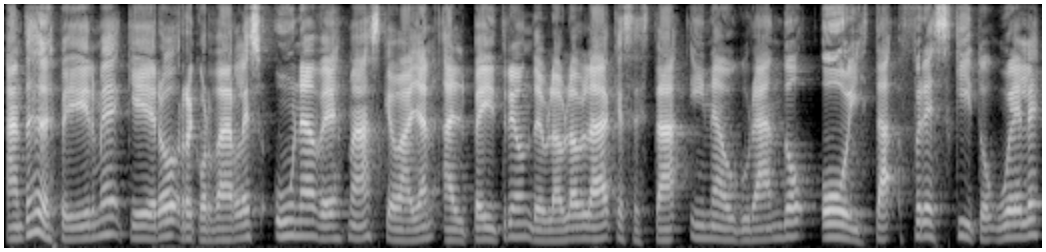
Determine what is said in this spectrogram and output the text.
Antes de despedirme, quiero recordarles una vez más que vayan al Patreon de bla bla bla que se está inaugurando hoy. Está fresquito, huele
